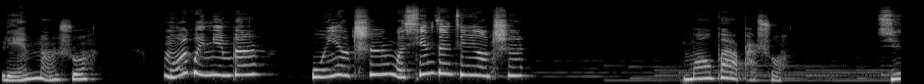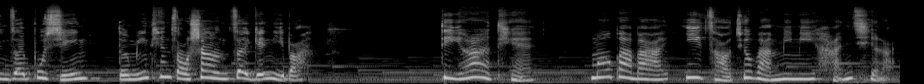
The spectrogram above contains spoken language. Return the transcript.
连忙说：“魔鬼面包，我要吃，我现在就要吃。”猫爸爸说：“现在不行，等明天早上再给你吧。”第二天，猫爸爸一早就把咪咪喊起来。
